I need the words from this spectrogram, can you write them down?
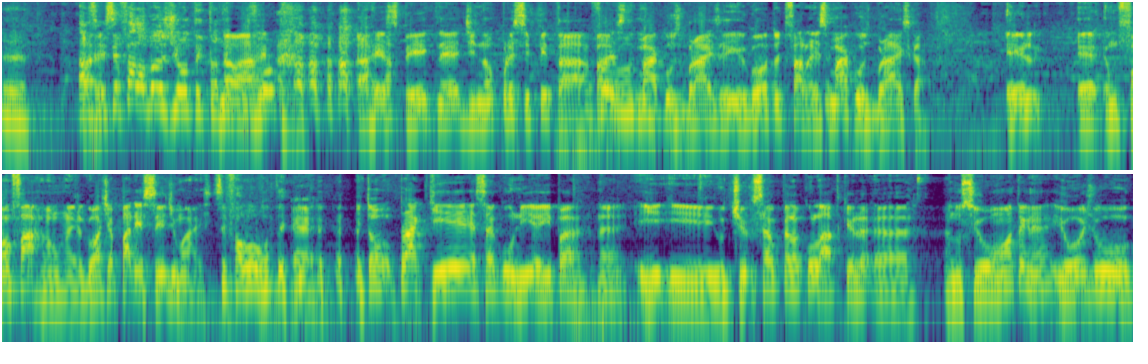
É. Às Ah, vezes é? você falava antes de ontem também Não, a, re- a respeito, né, de não precipitar. Faz. Marcos Braz aí, igual eu tô te falando, esse Marcos Braz, cara, ele é um fanfarrão, né? Ele gosta de aparecer demais. Você falou ontem. É. Então, pra que essa agonia aí pra, né? E, e o tiro saiu pela culatra, porque ele é, anunciou ontem, né? E hoje o,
